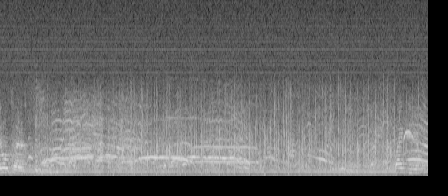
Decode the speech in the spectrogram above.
Middleton. Thank you.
